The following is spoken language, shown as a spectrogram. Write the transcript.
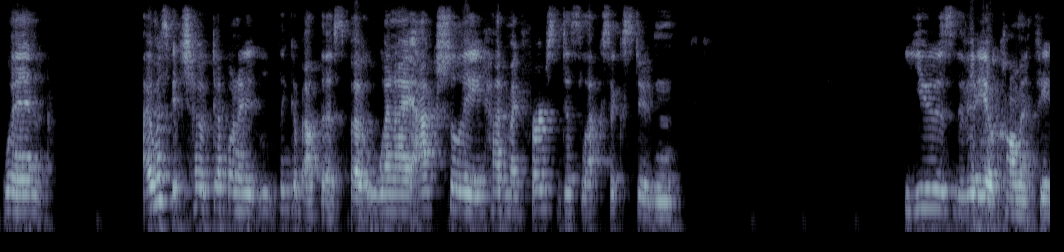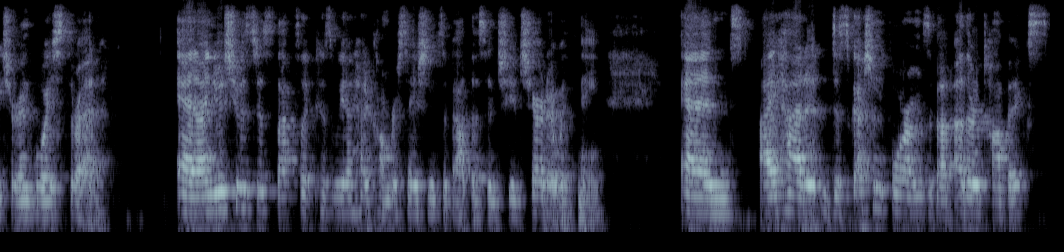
when I almost get choked up when I think about this, but when I actually had my first dyslexic student use the video comment feature in VoiceThread. And I knew she was dyslexic because we had had conversations about this and she had shared it with me and I had discussion forums about other topics,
